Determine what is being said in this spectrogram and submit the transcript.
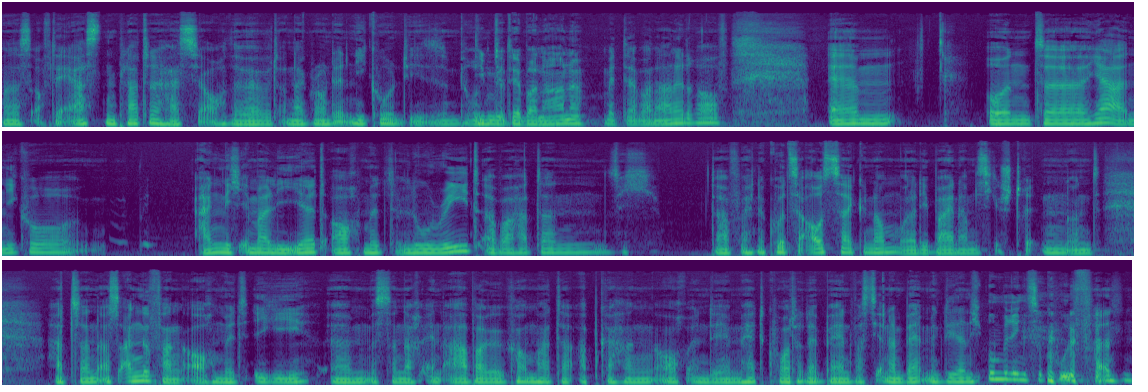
das auf der ersten Platte heißt ja auch The Velvet Underground und Nico, diese berühmte Die mit der Banane. mit der Banane drauf. Ähm, und äh, ja, Nico eigentlich immer liiert auch mit Lou Reed, aber hat dann sich da vielleicht eine kurze Auszeit genommen oder die beiden haben sich gestritten und hat dann erst angefangen auch mit Iggy, ähm, ist dann nach Ann Arbor gekommen, hat da abgehangen, auch in dem Headquarter der Band, was die anderen Bandmitglieder nicht unbedingt so cool fanden.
